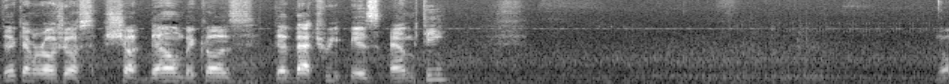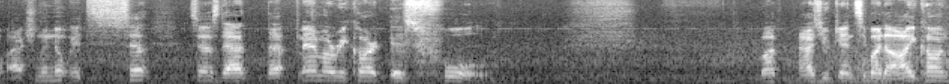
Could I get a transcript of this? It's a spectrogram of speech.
The camera just shut down because the battery is empty no actually no it, sa says that the memory card is full. But as you can see by the icon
